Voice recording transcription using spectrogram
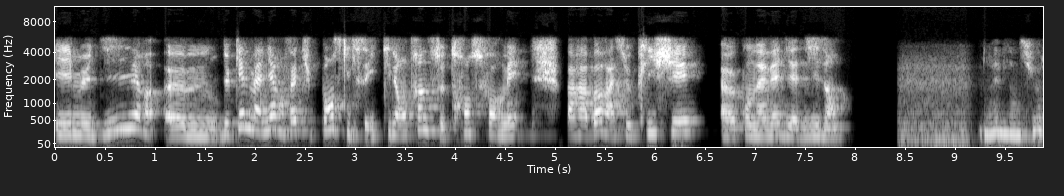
et me dire euh, de quelle manière en fait tu penses qu'il est en train de se transformer par rapport à ce cliché euh, qu'on avait il y a dix ans? Oui, bien sûr.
